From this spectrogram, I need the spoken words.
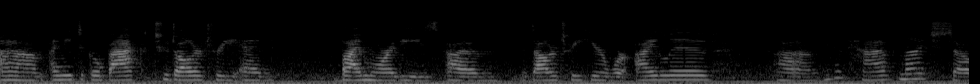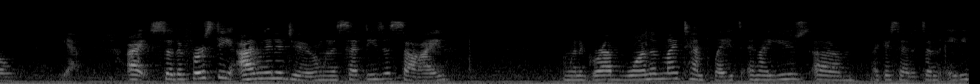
Um, I need to go back to Dollar Tree and buy more of these. Um, the Dollar Tree here where I live, um, they didn't have much, so yeah. Alright, so the first thing I'm going to do, I'm going to set these aside. I'm going to grab one of my templates, and I use, um, like I said, it's an 80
